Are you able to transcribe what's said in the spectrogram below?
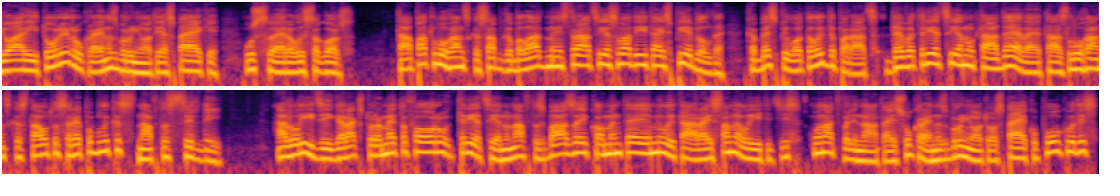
jo arī tur ir Ukrainas bruņotie spēki, uzsvēra Lisogors. Tāpat Luhanskas apgabala administrācijas vadītājs piebilda, ka bezpilota lidaparāts deva triecienu tā dēvētās Luhanskas Tautas Republikas naftas sirdī. Ar līdzīga rakstura metaforu triecienu naftas bāzei komentēja militārais analītiķis un atvaļinātais Ukrainas bruņoto spēku pulkvedis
